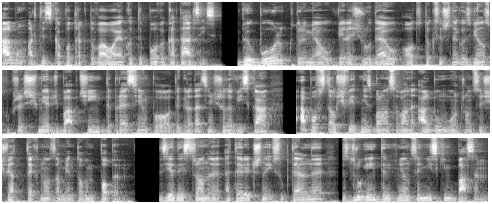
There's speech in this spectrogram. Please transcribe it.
Album artystka potraktowała jako typowy katarzis. Był ból, który miał wiele źródeł, od toksycznego związku przez śmierć babci, depresję po degradację środowiska, a powstał świetnie zbalansowany album łączący świat techno z ambientowym popem. Z jednej strony eteryczny i subtelny, z drugiej tętniący niskim basem.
